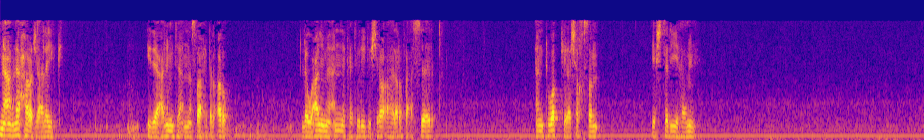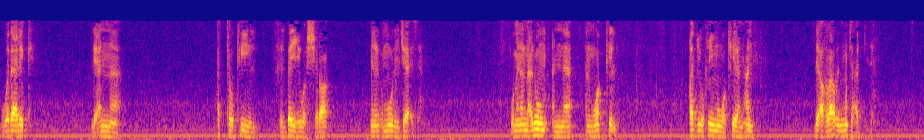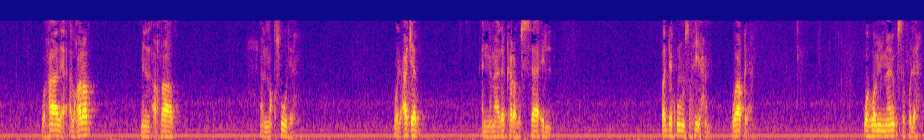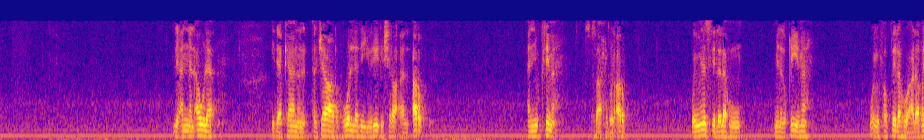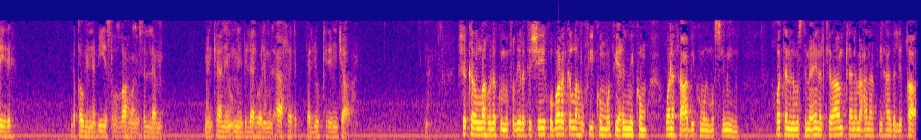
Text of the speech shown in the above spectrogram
نعم لا حرج عليك. إذا علمت أن صاحب الأرض لو علم أنك تريد شراءها لرفع السعر أن توكل شخصا يشتريها منه. وذلك لأن التوكيل في البيع والشراء من الأمور الجائزة. ومن المعلوم أن الموكل قد يقيم وكيلا عنه لأغراض متعددة. وهذا الغرض من الأغراض المقصودة. والعجب أن ما ذكره السائل قد يكون صحيحا واقعا وهو مما يؤسف له. لأن الأولى إذا كان الجار هو الذي يريد شراء الأرض أن يكرمه صاحب الأرض. وينزل له من القيمة ويفضله على غيره لقول النبي صلى الله عليه وسلم من كان يؤمن بالله واليوم الآخر فليكرم جاره نعم. شكر الله لكم من فضيلة الشيخ وبارك الله فيكم وفي علمكم ونفع بكم المسلمين أخوتنا المستمعين الكرام كان معنا في هذا اللقاء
